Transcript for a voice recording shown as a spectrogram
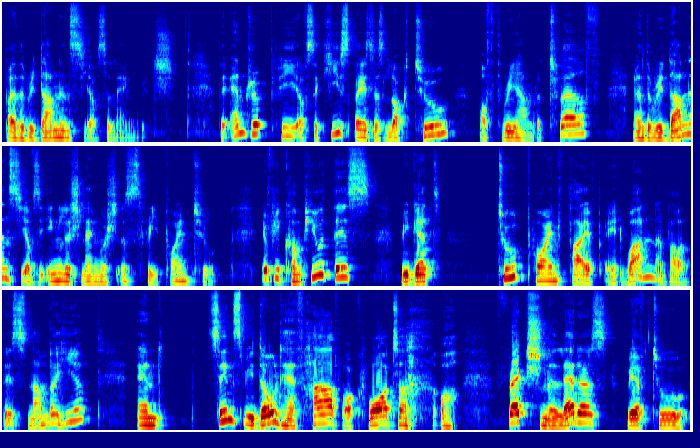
by the redundancy of the language. The entropy of the key space is log 2 of 312, and the redundancy of the English language is 3.2. If we compute this, we get 2.581, about this number here, and since we don't have half or quarter or fractional letters, we have to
